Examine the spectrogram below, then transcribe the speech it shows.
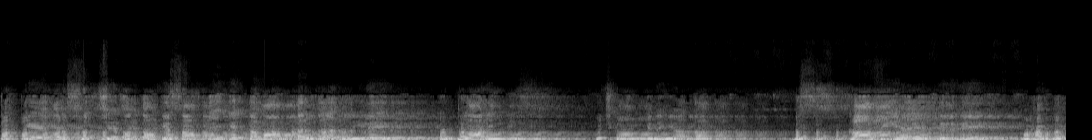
पक्के और सच्चे बंदों के सामने ये तमाम तर गलत हीले और प्लानिंग कुछ काम के नहीं आता। बस काफ़ी है दिल में मोहब्बत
